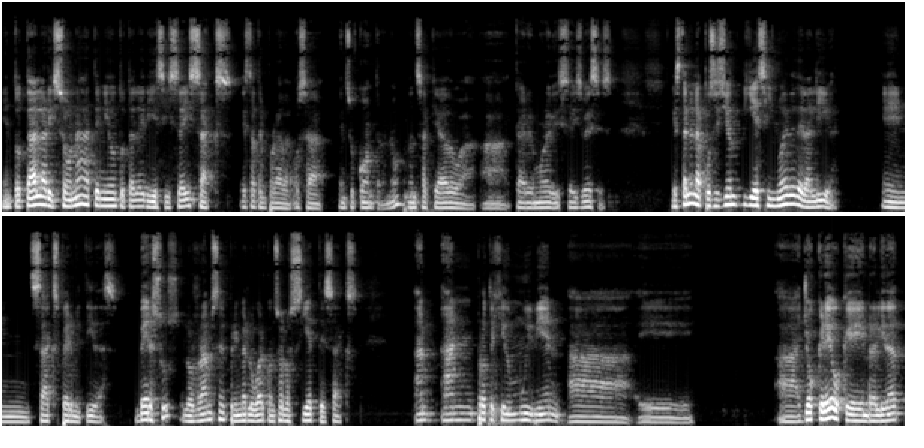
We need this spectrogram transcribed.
En total, Arizona ha tenido un total de 16 sacks esta temporada, o sea, en su contra, ¿no? Han saqueado a, a Kyler Murray 16 veces. Están en la posición 19 de la liga en sacks permitidas. versus los Rams en primer lugar con solo 7 sacks. Han, protegido muy bien eh, a, Yo creo que en realidad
